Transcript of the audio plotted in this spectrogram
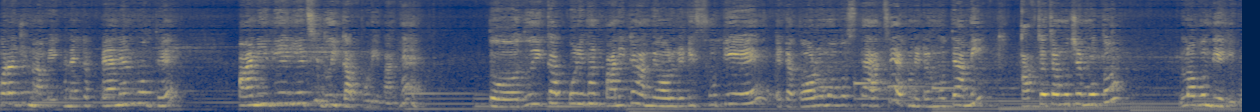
করার জন্য আমি এখানে একটা প্যানের মধ্যে পানি দিয়ে নিয়েছি দুই কাপ পরিমাণ হ্যাঁ? তো দুই কাপ পরিমাণ পানিটা আমি অলরেডি ফুটিয়ে এটা গরম অবস্থায় আছে, এখন এটার মধ্যে আমি হাফ চা চামচের মতো লবণ দিয়ে দিব।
